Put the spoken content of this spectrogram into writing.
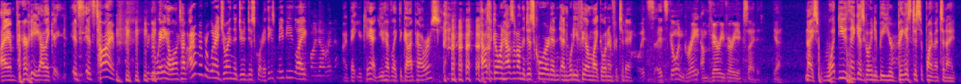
I am very I like it's it's time. We've been waiting a long time. I don't remember when I joined the Dune Discord. I think it's maybe like Find out right now. I bet you can. You have like the god powers. How's it going? How's it on the Discord and, and what are you feeling like going in for today? Oh, it's it's going great. I'm very very excited. Yeah. Nice. What do you think is going to be your biggest disappointment tonight?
